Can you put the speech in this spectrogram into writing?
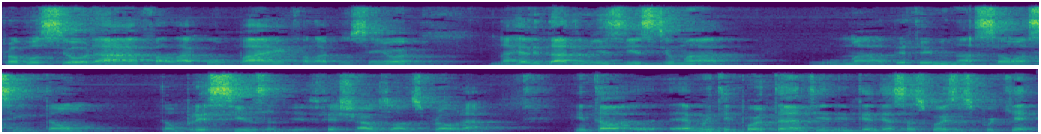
para você orar, falar com o Pai, falar com o Senhor. Na realidade, não existe uma, uma determinação assim tão, tão precisa de fechar os olhos para orar. Então, é muito importante entender essas coisas, porque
